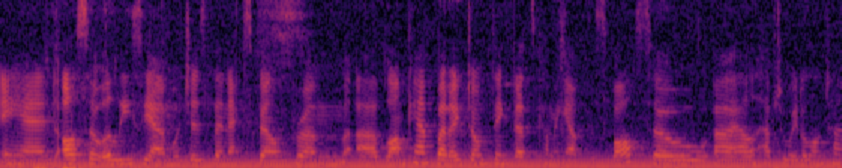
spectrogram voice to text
and also Elysium, which is the next film from uh, Blomkamp, but I don't think that's coming out this fall, so uh, I'll have to wait a long time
